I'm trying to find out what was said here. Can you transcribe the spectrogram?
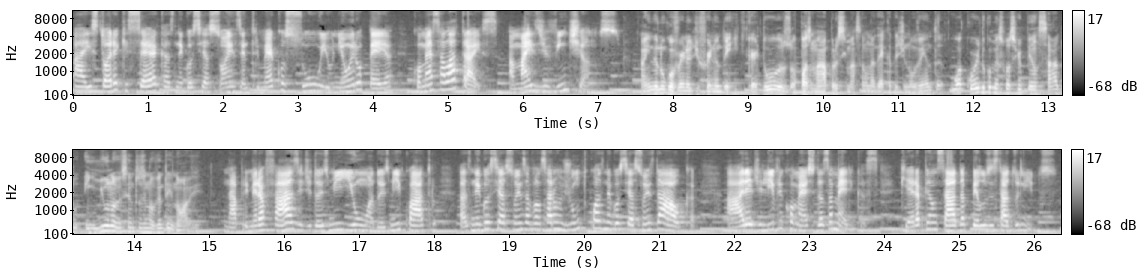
A história que cerca as negociações entre Mercosul e União Europeia começa lá atrás, há mais de 20 anos. Ainda no governo de Fernando Henrique Cardoso, após uma aproximação na década de 90, o acordo começou a ser pensado em 1999. Na primeira fase, de 2001 a 2004, as negociações avançaram junto com as negociações da ALCA, a Área de Livre Comércio das Américas, que era pensada pelos Estados Unidos.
